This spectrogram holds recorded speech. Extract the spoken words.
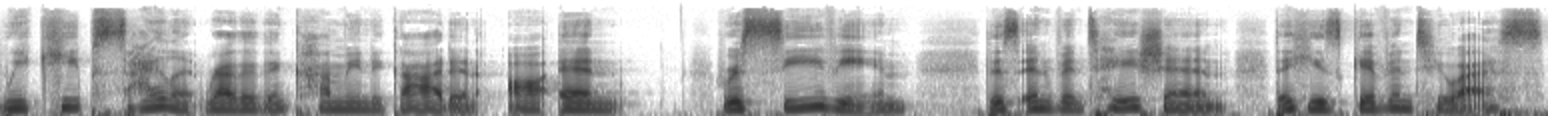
we keep silent rather than coming to God and uh, and receiving this invitation that he's given to us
